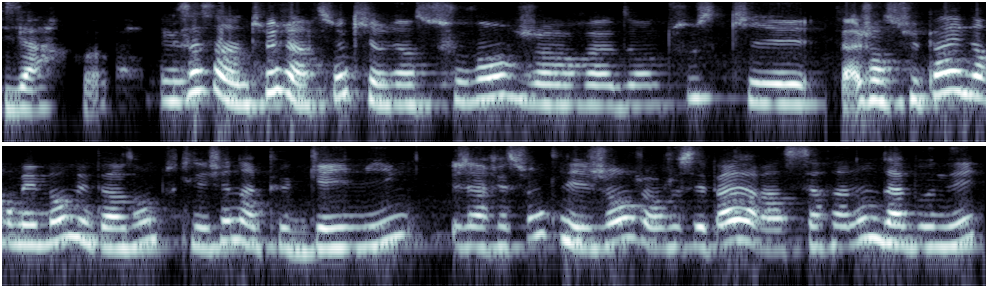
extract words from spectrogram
bizarre quoi. Mais ça, c'est un truc, j'ai l'impression, qui revient souvent, genre, euh, dans tout ce qui est. Enfin, j'en suis pas énormément, mais par exemple, toutes les chaînes un peu gaming, j'ai l'impression que les gens, genre, je sais pas, un certain nombre d'abonnés,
